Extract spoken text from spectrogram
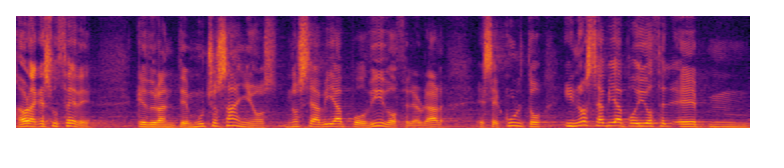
Ahora, ¿qué sucede? Que durante muchos años no se había podido celebrar ese culto y no se había podido eh,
